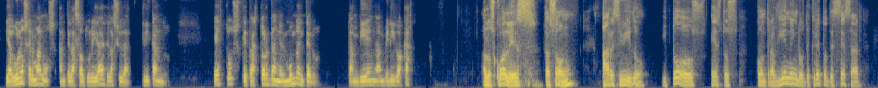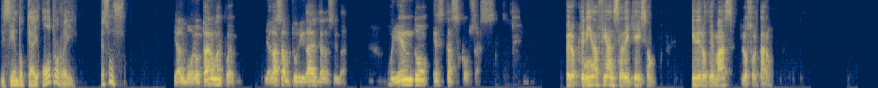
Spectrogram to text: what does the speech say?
y algunos hermanos ante las autoridades de la ciudad, gritando, estos que trastornan el mundo entero también han venido acá. A los cuales Jasón ha recibido y todos estos contravienen los decretos de César diciendo que hay otro rey, Jesús. Y alborotaron al pueblo y a las autoridades de la ciudad, oyendo estas cosas. Pero obtenida fianza de Jason y de los demás, lo soltaron.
